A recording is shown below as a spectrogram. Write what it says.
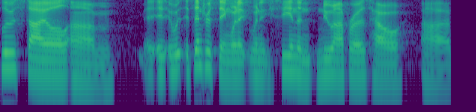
blues style. Um, it, it, it's interesting when, it, when you see in the new operas how uh,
